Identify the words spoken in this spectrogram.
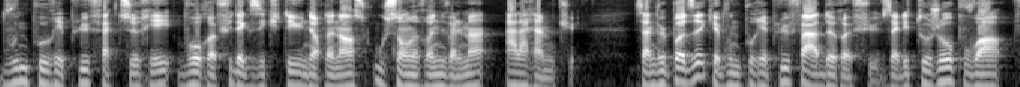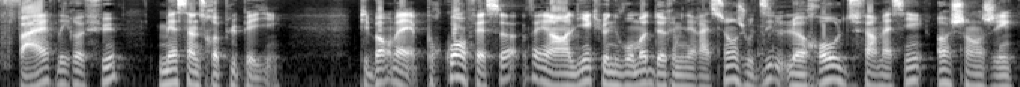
vous ne pourrez plus facturer vos refus d'exécuter une ordonnance ou son renouvellement à la RAMQ. Ça ne veut pas dire que vous ne pourrez plus faire de refus. Vous allez toujours pouvoir faire des refus, mais ça ne sera plus payé. Puis bon, ben, pourquoi on fait ça? En lien avec le nouveau mode de rémunération, je vous dis, le rôle du pharmacien a changé.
